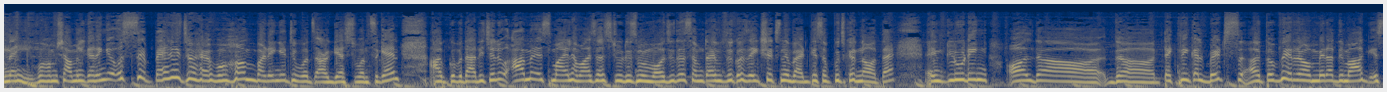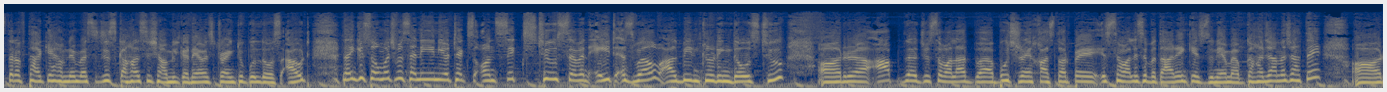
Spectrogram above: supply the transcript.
نہیں، وہ ہم شامل کریں گے۔ اس سے پہلے جو ہے، وہ ہم بڑھیں گے گیسٹ ونس اگین آپ کو بتا دی چلو عامر اسماعیل ہمارے ساتھ اسٹوڈیوز میں موجود ہے۔ سم ٹائمز بیکاز ایک شخص نے بیٹھ کے سب کچھ کرنا ہوتا ہے including all the the technical bits تو پھر میرا دماغ اس طرف تھا کہ ہم نے میسجز کہاں سے شامل کرنے ہیں۔ Trying to pull those out thank you so much for sending in your texts on six two seven eight as well all be including those two اور آپ جو سوالات پوچھ رہے ہیں، خاص طور پہ اس حوالے سے بتا رہے ہیں کہ اس دنیا میں آپ کہاں جانا چاہتے ہیں۔ اور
